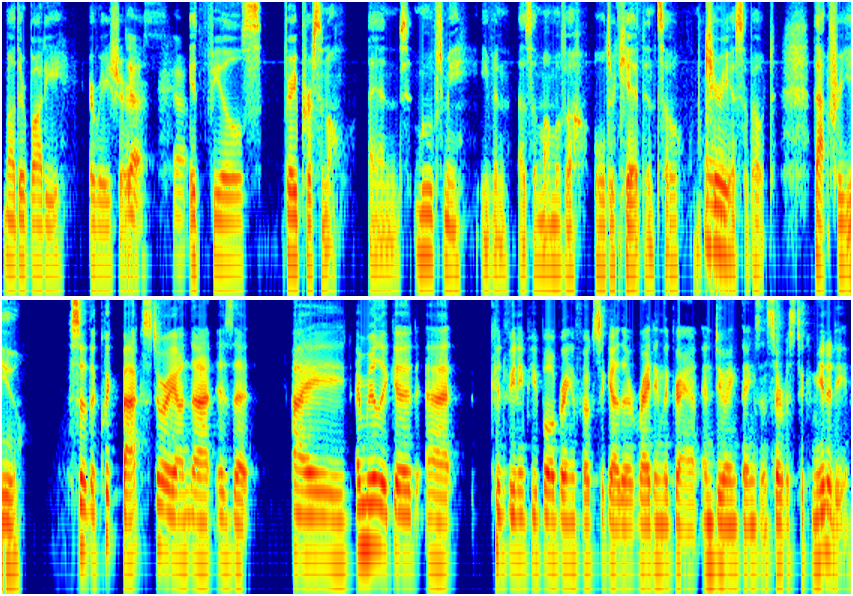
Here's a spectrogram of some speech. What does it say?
mother body erasure. Yes. Yeah. It feels very personal and moved me even as a mom of a older kid and so i'm curious mm. about that for you so the quick backstory on that is that I I am really good at convening people, bringing folks together, writing the grant, and doing things in service to community.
